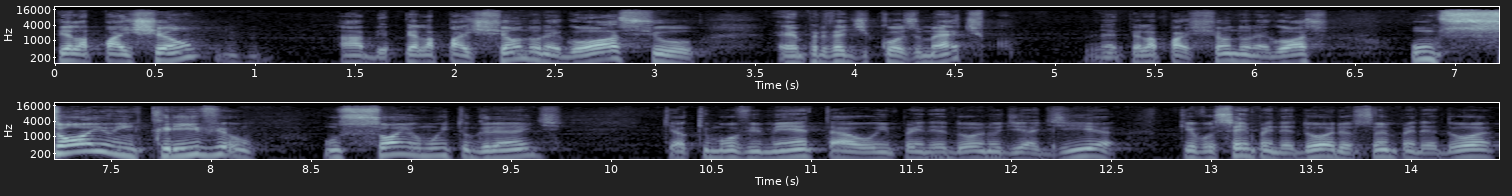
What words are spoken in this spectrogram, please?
pela paixão, uhum. sabe? pela paixão do negócio, é empresa de cosmético, né? pela paixão do negócio, um sonho incrível, um sonho muito grande, que é o que movimenta o empreendedor no dia a dia, porque você é empreendedor, eu sou empreendedor,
